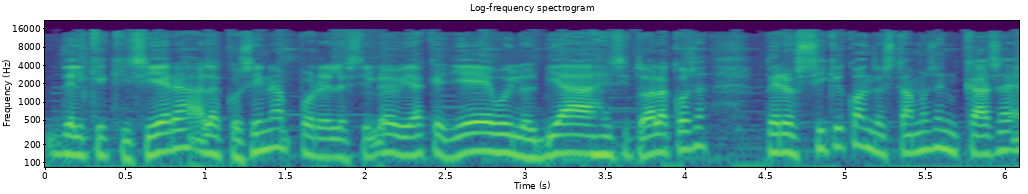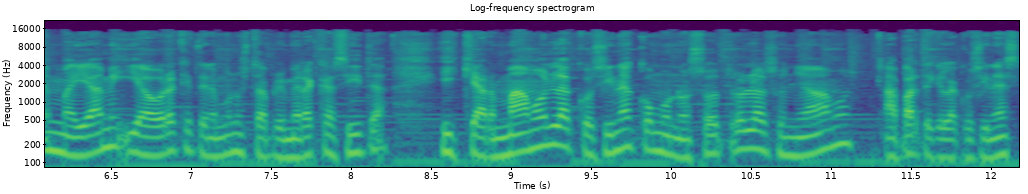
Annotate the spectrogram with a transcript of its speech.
del que quisiera a la cocina por el estilo de vida que llevo y los viajes y toda la cosa. Pero sí que cuando estamos en casa en Miami y ahora que tenemos nuestra primera casita y que armamos la cocina como nosotros la soñábamos, aparte que la cocina es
